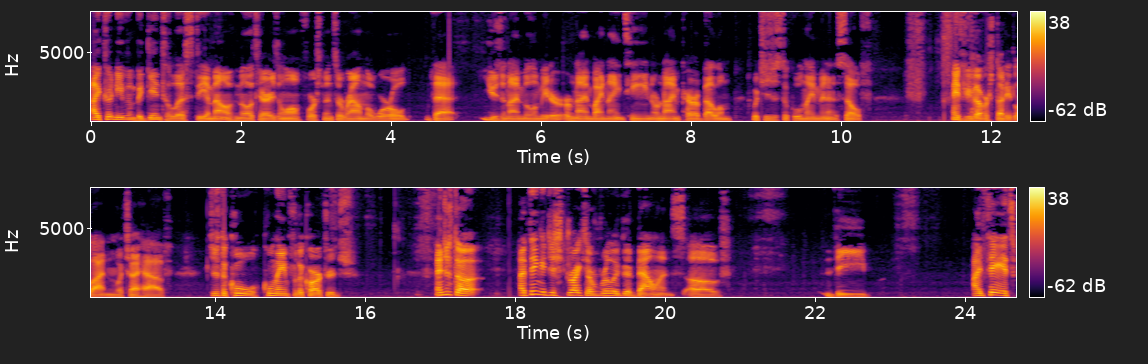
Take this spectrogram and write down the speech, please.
I couldn't even begin to list the amount of militaries and law enforcements around the world that use a 9mm or 9x19 or 9 parabellum, which is just a cool name in itself. If you've ever studied Latin, which I have, just a cool, cool name for the cartridge. And just a, I think it just strikes a really good balance of the I'd say it's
